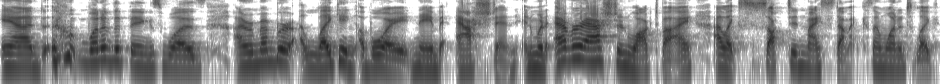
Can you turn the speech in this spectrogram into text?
And one of the things was I remember liking a boy named Ashton. And whenever Ashton walked by, I like sucked in my stomach because I wanted to like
